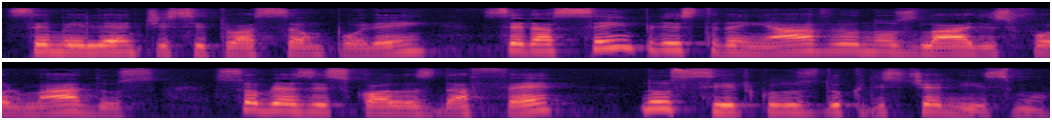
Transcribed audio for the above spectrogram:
Semelhante situação, porém, será sempre estranhável nos lares formados sobre as escolas da fé nos círculos do cristianismo.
